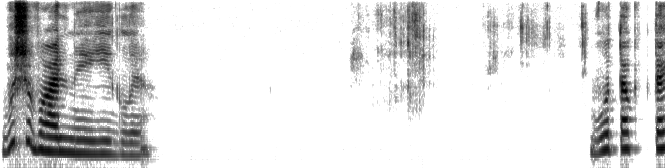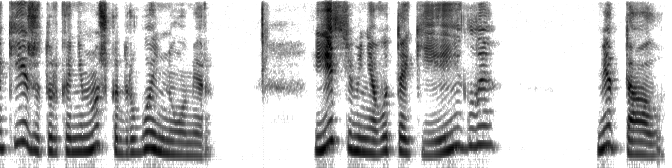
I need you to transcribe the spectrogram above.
Вышивальные иглы. Вот так, такие же, только немножко другой номер. Есть у меня вот такие иглы. Металл.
